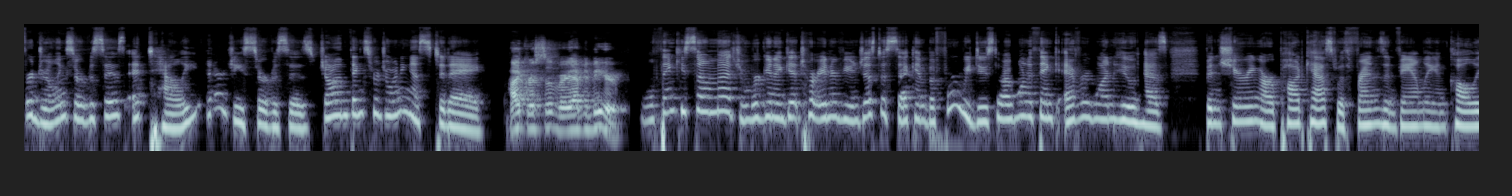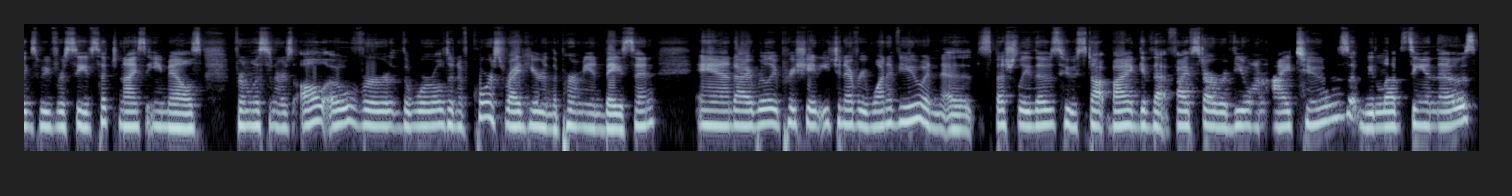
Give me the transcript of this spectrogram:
for drilling services at Tally Energy Services. John, thanks for joining us today. Hi, Krista. Very happy to be here. Well, thank you so much. And we're going to get to our interview in just a second. Before we do so, I want to thank everyone who has been sharing our podcast with friends and family and colleagues. We've received such nice emails from listeners all over the world and, of course, right here in the Permian Basin. And I really appreciate each and every one of you, and uh, especially those who stop by and give that five star review on iTunes. We love seeing those.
